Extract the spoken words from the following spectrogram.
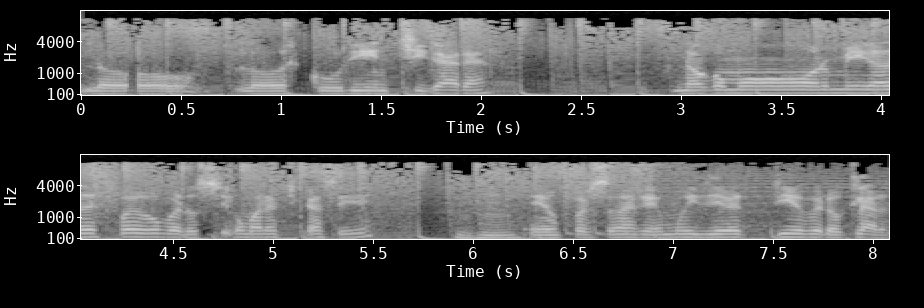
lo, lo descubrí en Chicara, no como hormiga de fuego, pero sí como Orange Cassidy, es un personaje muy divertido, pero claro,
